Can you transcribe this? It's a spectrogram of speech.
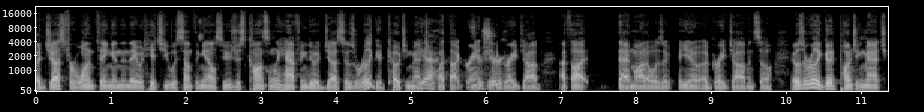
adjust for one thing and then they would hit you with something else. He was just constantly having to adjust. It was a really good coaching matchup. Yeah, I thought Grant did sure. a great job. I thought Thad Matta was a you know a great job. And so it was a really good punching match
